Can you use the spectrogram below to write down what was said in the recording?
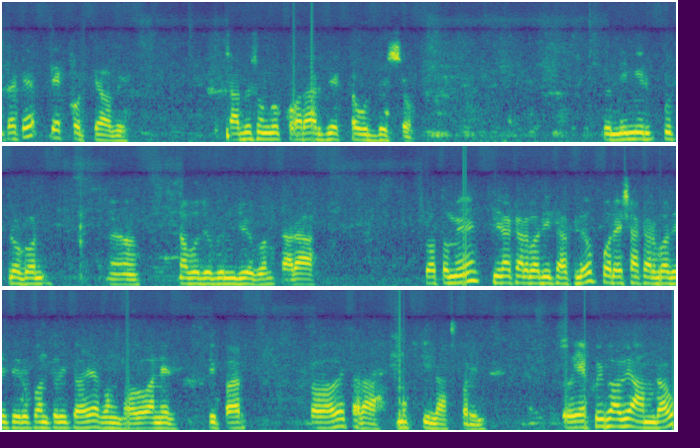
এটাকে ত্যাগ করতে হবে। সাধু সঙ্গ করার যে একটা উদ্দেশ্য। তো নিমির পুত্রগণ নবযোগীন্দ্রিয়গণ তারা প্রথমে নিরাকারবাদী থাকলেও পরে সাকারবাদীতে রূপান্তরিত হয় এবং ভগবানের কৃপার প্রভাবে তারা মুক্তি লাভ করেন। তো একইভাবে আমরাও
